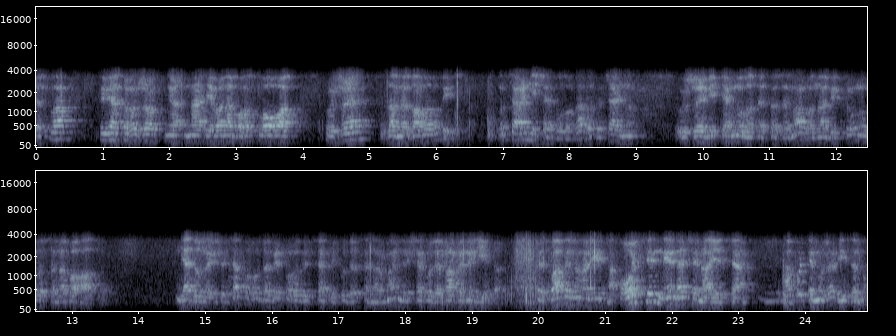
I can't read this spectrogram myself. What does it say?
числа, 9 жовтня на Івана Богослова вже замерзала водичка. Ну це раніше було, так? Звичайно, вже відтягнулася ця зима, вона відсунулася набагато. Я думаю, що ця погода випогодиться і буде все нормально, і ще буде бабине літо. Бабиного літа осінь не починається, а потім уже і зима.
